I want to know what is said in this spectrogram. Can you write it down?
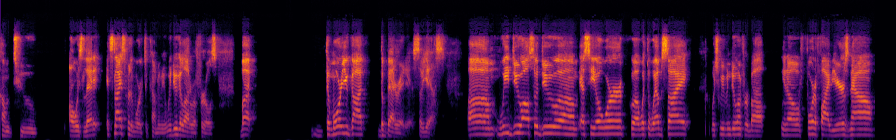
come to always let it. It's nice for the work to come to me. We do get a lot of referrals, but the more you got, the better it is. So yes, um, we do also do um, SEO work uh, with the website, which we've been doing for about you know four to five years now,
